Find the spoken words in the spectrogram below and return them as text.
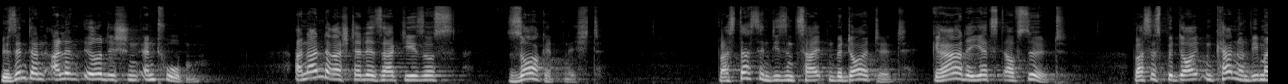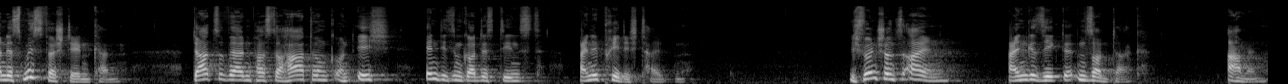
Wir sind dann allem Irdischen enthoben. An anderer Stelle sagt Jesus, sorget nicht. Was das in diesen Zeiten bedeutet, gerade jetzt auf Sylt, was es bedeuten kann und wie man es missverstehen kann, dazu werden Pastor Hartung und ich in diesem Gottesdienst eine Predigt halten. Ich wünsche uns allen einen gesegneten Sonntag. Amen.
